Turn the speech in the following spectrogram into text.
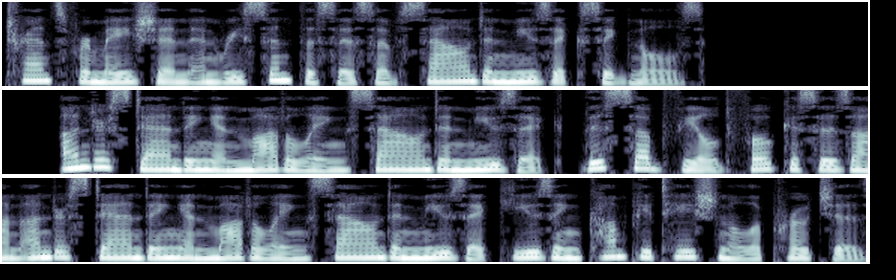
transformation and resynthesis of sound and music signals. Understanding and modeling sound and music – This subfield focuses on understanding and modeling sound and music using computational approaches.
